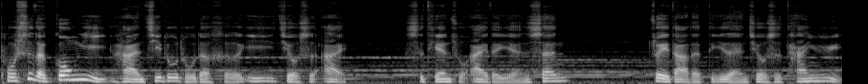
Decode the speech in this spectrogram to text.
普世的公义和基督徒的合一，就是爱。是天主爱的延伸，最大的敌人就是贪欲，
